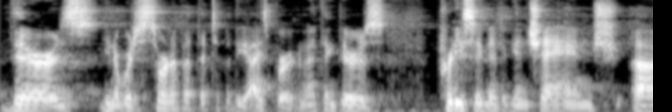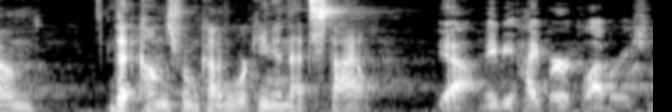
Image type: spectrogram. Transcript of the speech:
There's you know we're just sort of at the tip of the iceberg, and I think there's pretty significant change um, that comes from kind of working in that style. Yeah, maybe hyper collaboration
